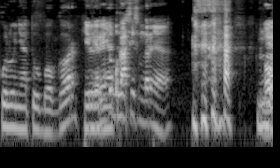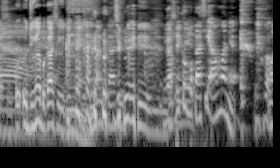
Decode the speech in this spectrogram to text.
hulunya tuh Bogor hilirnya tuh tuh- Bekasi sebenarnya. Oh, Iya. ujungnya Bekasi ujungnya. Bekasi. Tapi sih, kok? Bekasi aman ya malah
